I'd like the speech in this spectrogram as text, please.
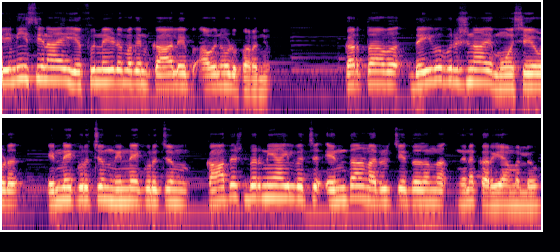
കെനീസ്യനായ യഫുനയുടെ മകൻ കാലേബ് അവനോട് പറഞ്ഞു കർത്താവ് ദൈവപുരുഷനായ മോശയോട് എന്നെക്കുറിച്ചും നിന്നെക്കുറിച്ചും കാതേഷ് ബെർണിയായിൽ വെച്ച് എന്താണ് അരുൾ ചെയ്തതെന്ന് നിനക്കറിയാമല്ലോ?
